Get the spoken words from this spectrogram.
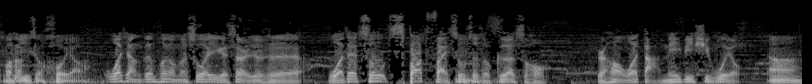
这是一首后摇。我想跟朋友们说一个事儿，就是我在搜 Spotify 搜这首歌的时候，然后我打 Maybe She Will 啊。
